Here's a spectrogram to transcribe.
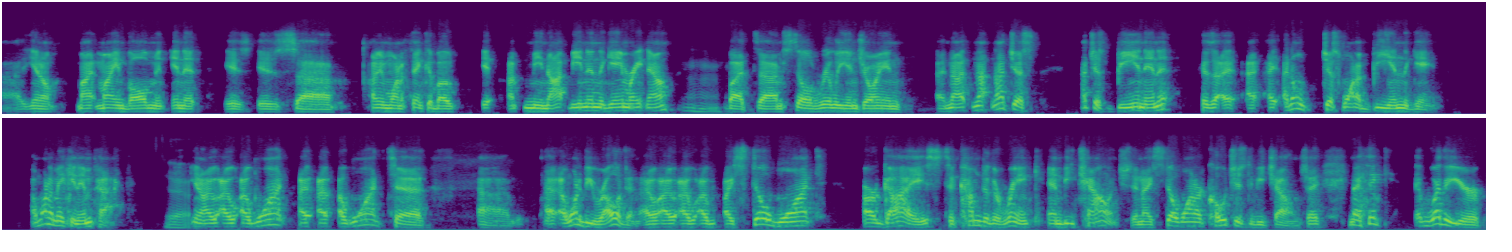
uh, you know my my involvement in it is is uh, I don't even want to think about it, me not being in the game right now, mm-hmm. but uh, I'm still really enjoying uh, not not not just not just being in it because I, I I don't just want to be in the game. I want to make an impact. Yeah. You know, I, I want I, I want to um, I, I want to be relevant. I, I, I, I still want our guys to come to the rink and be challenged, and I still want our coaches to be challenged. I, and I think whether you're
